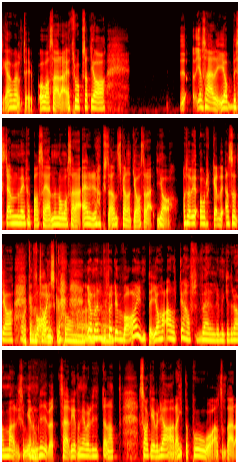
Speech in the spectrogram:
jag väl. Typ. Och var så här, jag tror också att jag jag, så här, jag bestämde mig för att bara säga, när någon var så här, är det din högsta önskan? Att jag var så här, ja. Alltså jag orkade, alltså att jag orkade var ta diskussionen. Ja, men för det var inte. Jag har alltid haft väldigt mycket drömmar liksom, genom mm. livet. Så här, redan när jag var liten, att saker jag vill göra, hitta på och allt sånt där.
